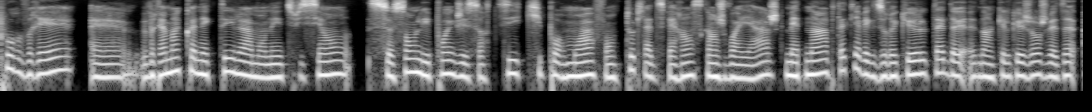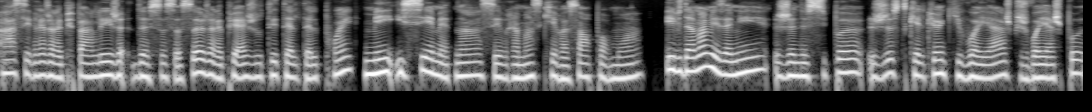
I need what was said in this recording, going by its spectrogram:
pour vrai, euh, vraiment connecté là, à mon intuition, ce sont les points que j'ai sortis qui, pour moi, font toute la différence quand je voyage. Maintenant, peut-être qu'avec du recul, peut-être dans quelques jours, je vais dire Ah, c'est vrai, j'aurais pu parler de ça, ça, ça, j'aurais pu ajouter tel, tel point. Mais ici et maintenant, c'est vraiment ce qui ressort pour moi. Évidemment, mes amis, je ne suis pas juste quelqu'un qui voyage, puis je voyage pas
